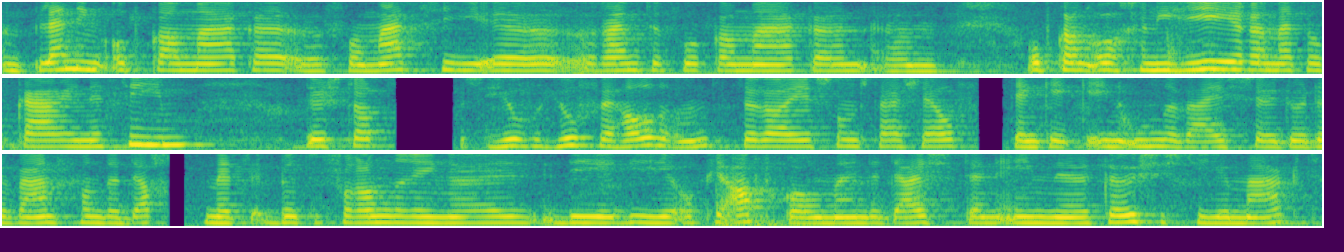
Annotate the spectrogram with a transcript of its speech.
een planning op kan maken, formatieruimte voor kan maken, um, op kan organiseren met elkaar in het team. Dus dat is heel, heel verhelderend. Terwijl je soms daar zelf, denk ik, in onderwijs door de waan van de dag met, met de veranderingen die, die op je afkomen en de duizend en één keuzes die je maakt,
